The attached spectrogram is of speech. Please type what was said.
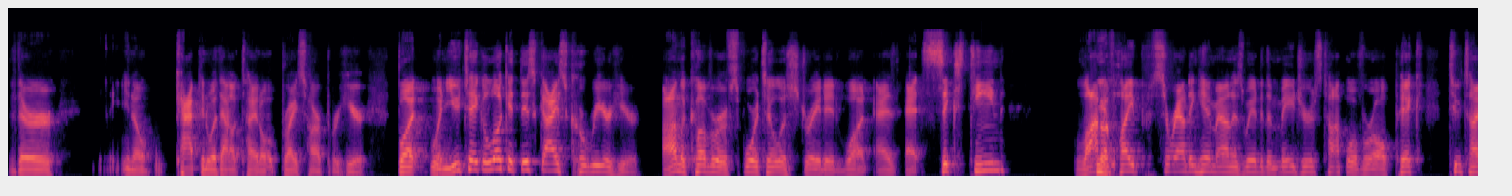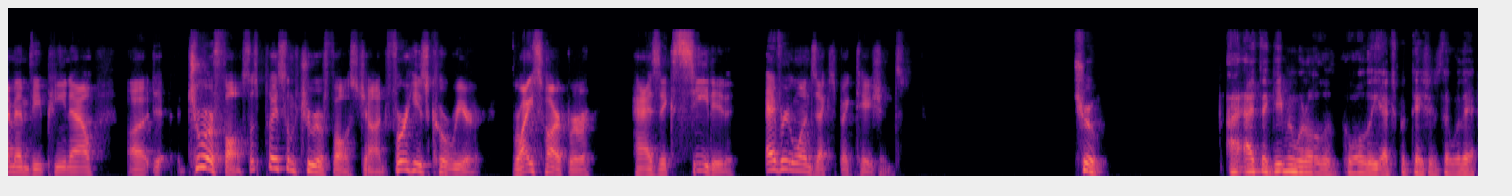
their you know, captain without title, Bryce Harper here. But when you take a look at this guy's career here on the cover of Sports Illustrated, what as at 16, A lot yeah. of hype surrounding him on his way to the majors, top overall pick, two time MVP now. Uh, true or false? Let's play some true or false, John. For his career, Bryce Harper has exceeded everyone's expectations. True. I, I, think even with all the all the expectations that were there,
